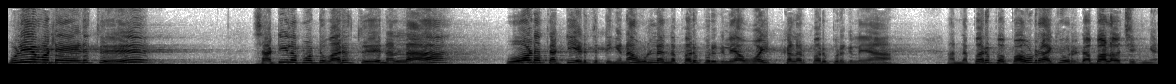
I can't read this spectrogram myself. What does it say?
புளியங்கொட்டையை எடுத்து சட்டியில் போட்டு வறுத்து நல்லா ஓடை தட்டி எடுத்துட்டிங்கன்னா உள்ள இந்த பருப்பு இருக்கு இல்லையா? ஒயிட் கலர் பருப்பு இருக்கு இல்லையா? அந்த பருப்பை பவுடராக்கி ஒரு டப்பாவில் வச்சுக்கோங்க.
